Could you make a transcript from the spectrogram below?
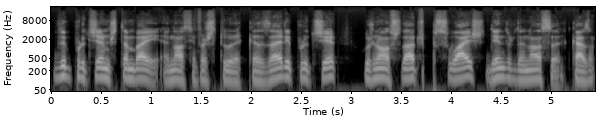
de protegermos também a nossa infraestrutura caseira e proteger os nossos dados pessoais dentro da nossa casa.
